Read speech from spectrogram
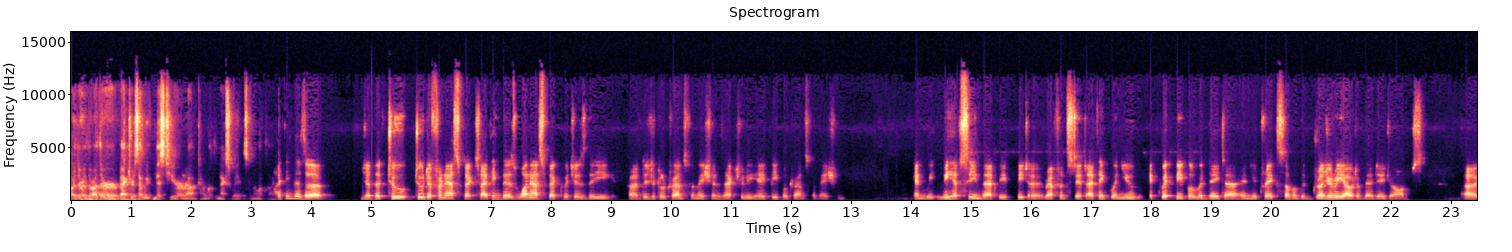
are there, are there other vectors that we've missed here around kind of what the next wave is going to look like? I think there's a the two two different aspects. I think there's one aspect which is the uh, digital transformation is actually a people transformation, and we we have seen that. We Peter referenced it. I think when you equip people with data and you take some of the drudgery out of their day jobs, uh,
